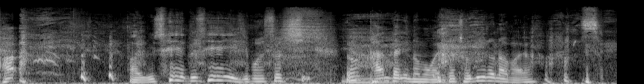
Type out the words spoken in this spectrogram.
바 아, 이거 새해도 새해이지 벌써 시, 어? 반 달이 넘어가니까 저도 일어나 봐요.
